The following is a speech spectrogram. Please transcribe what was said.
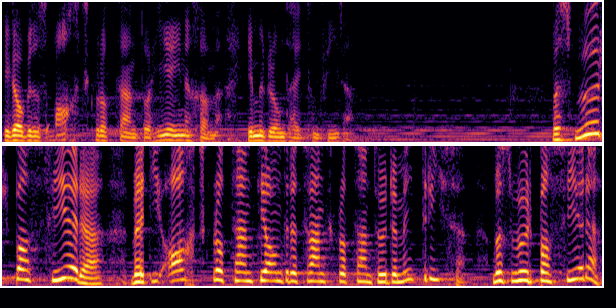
Ich glaube, dass 80 Prozent, die hier reinkommen, immer Grund haben zum Feiern. Was würde passieren, wenn die 80 Prozent die anderen 20 Prozent mitreißen würden? Was würde passieren?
